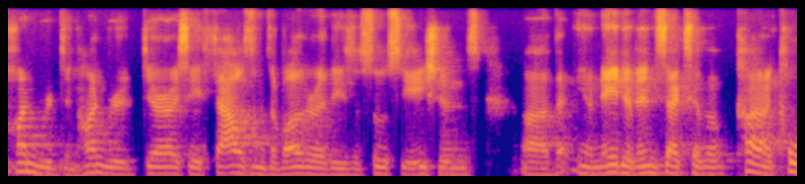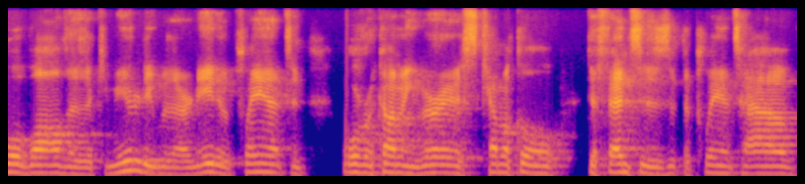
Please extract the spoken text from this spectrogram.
hundreds and hundreds, dare I say, thousands of other of these associations uh, that, you know, native insects have kind of co-evolved as a community with our native plants and overcoming various chemical defenses that the plants have,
